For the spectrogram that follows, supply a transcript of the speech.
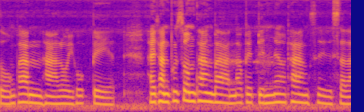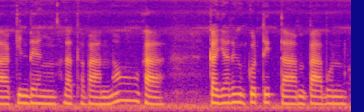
สองพันห้ารอยหกแปดให้ท่านผู้ชมทางบ้านเอาไปเป็นแนวทางสื่อสลากกินแบ่งรัฐบาลเนาะค่ะก็อย่าลืมกดติดตามป่าบนค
